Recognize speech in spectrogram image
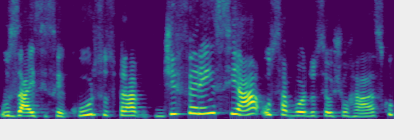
usar esses recursos para diferenciar o sabor do seu churrasco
